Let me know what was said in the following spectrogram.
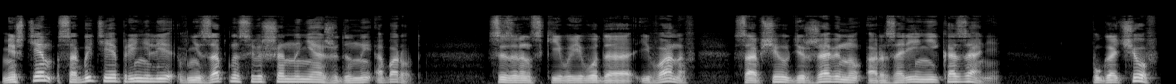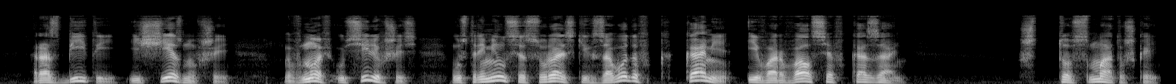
Меж тем события приняли внезапно совершенно неожиданный оборот. Сызранский воевода Иванов сообщил Державину о разорении Казани. Пугачев, разбитый, исчезнувший, вновь усилившись, устремился с уральских заводов к Каме и ворвался в Казань. «Что с матушкой?»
